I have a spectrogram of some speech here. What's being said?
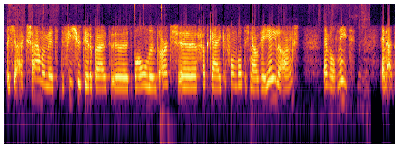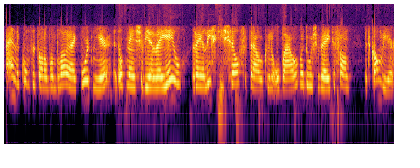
dat je eigenlijk samen met de fysiotherapeut, de behandelend arts gaat kijken... van wat is nou reële angst en wat niet. En uiteindelijk komt het dan op een belangrijk woord neer... dat mensen weer reëel, realistisch zelfvertrouwen kunnen opbouwen... waardoor ze weten van, het kan weer.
